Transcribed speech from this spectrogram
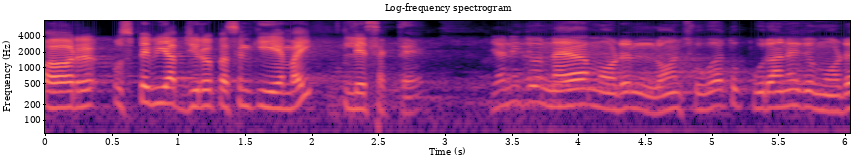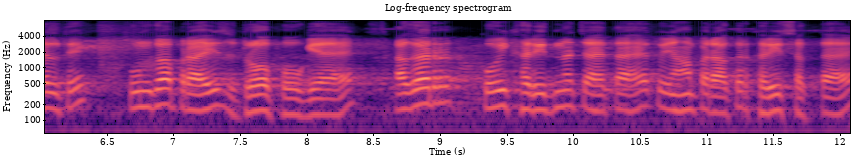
और उस पर भी आप ज़ीरो परसेंट की ई ले सकते हैं। यानी जो नया मॉडल लॉन्च हुआ तो पुराने जो मॉडल थे उनका प्राइस ड्रॉप हो गया है। अगर कोई ख़रीदना चाहता है तो यहाँ पर आकर ख़रीद सकता है।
